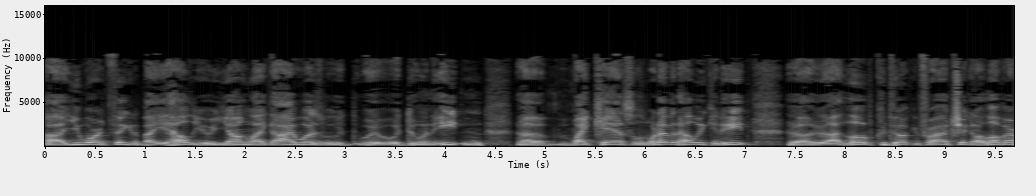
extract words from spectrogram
Uh, you weren't thinking about your health. You were young like I was. We were, we were doing eating uh, White Castles, whatever the hell we could eat. Uh, I love Kentucky Fried Chicken. I love everything.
